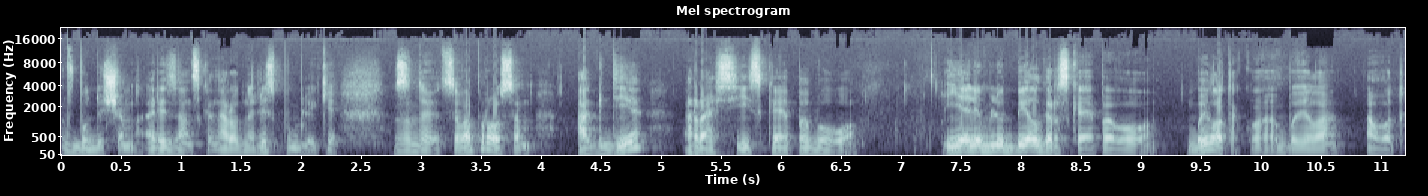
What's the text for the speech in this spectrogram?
в будущем Рязанской Народной Республики, задается вопросом, а где российское ПВО? Я люблю белгорское ПВО. Было такое? Было. А вот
